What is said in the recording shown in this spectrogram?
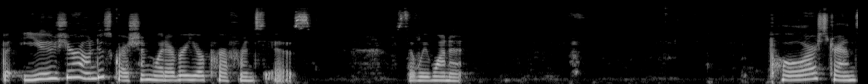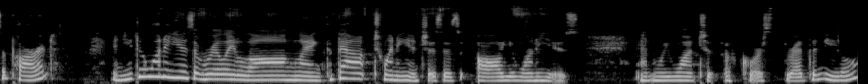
But use your own discretion, whatever your preference is. So we want to pull our strands apart. And you don't want to use a really long length, about 20 inches is all you want to use. And we want to, of course, thread the needle.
